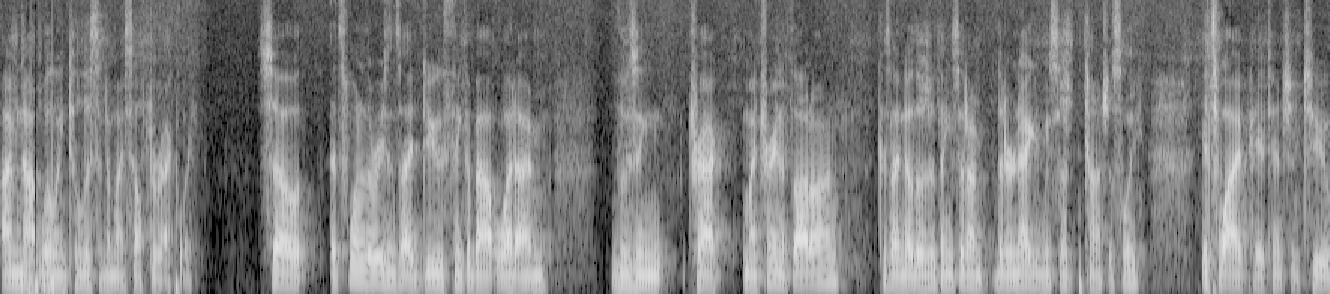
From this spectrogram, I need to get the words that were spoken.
I'm not willing to listen to myself directly. So it's one of the reasons I do think about what I'm losing track my train of thought on, because I know those are things that I'm that are nagging me subconsciously. It's why I pay attention to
